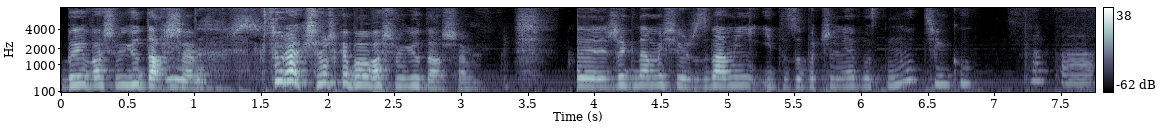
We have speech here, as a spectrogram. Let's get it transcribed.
Były Waszym Judaszem. Która książka była Waszym Judaszem? Eee, Żegnamy się już z Wami i do zobaczenia w następnym odcinku. Pa, pa.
